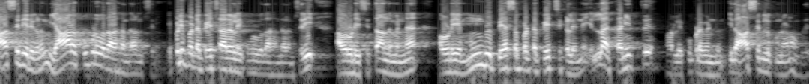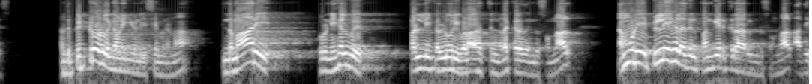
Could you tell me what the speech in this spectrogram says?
ஆசிரியர்களும் யாரை கூப்பிடுவதாக இருந்தாலும் சரி எப்படிப்பட்ட பேச்சாளர்களை கூப்பிடுவதாக இருந்தாலும் சரி அவருடைய சித்தாந்தம் என்ன அவருடைய முன்பு பேசப்பட்ட பேச்சுக்கள் என்ன எல்லாம் கணித்து அவர்களை கூப்பிட வேண்டும். இது ஆசிரியர்களுக்கு உண்டான உபதேசம். அடுத்து பெற்றோர்கள் கவனிக்க வேண்டிய விஷயம் என்னன்னா இந்த மாதிரி ஒரு நிகழ்வு பள்ளி கல்லூரி வளாகத்தில் நடக்கிறது என்று சொன்னால் நம்முடைய பிள்ளைகள் அதில் பங்கேற்கிறார்கள் என்று சொன்னால் அதை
